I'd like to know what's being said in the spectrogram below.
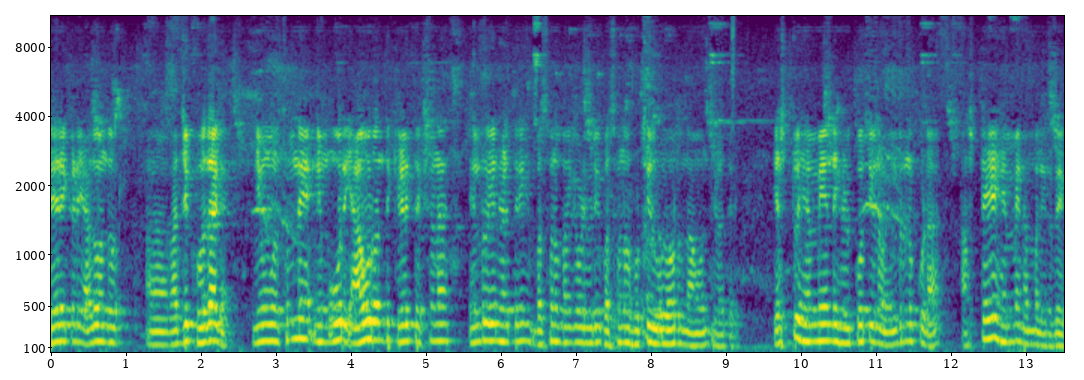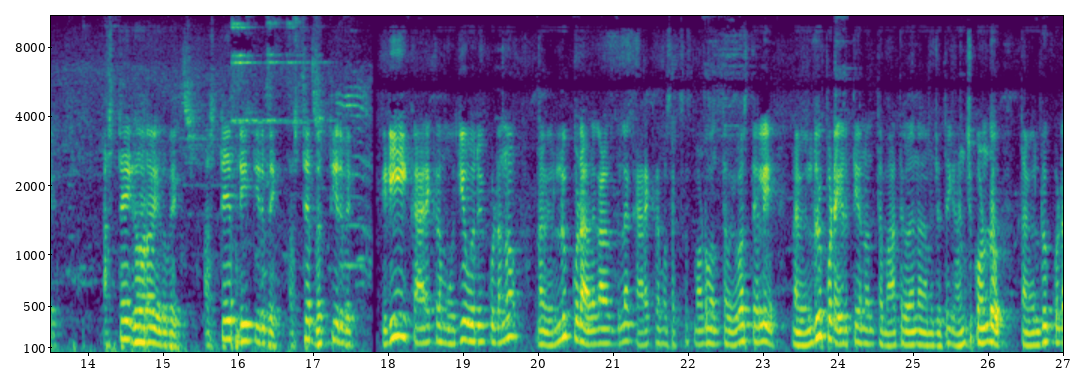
ಬೇರೆ ಕಡೆ ಯಾವುದೋ ಒಂದು ರಾಜ್ಯಕ್ಕೆ ಹೋದಾಗ, ನೀವು ಸುಮ್ಮನೆ ನಿಮ್ಮ ಊರು ಯಾವ ಊರು ಅಂತ ಕೇಳಿದ ತಕ್ಷಣ ಎಲ್ಲರೂ ಏನು ಹೇಳ್ತೀರಿ? ಬಸವನ ಬಾಗೇವಾಡಿ ಬಸವನ ಹುಟ್ಟಿದ ಊರವರು ನಾವು ಅಂತ ಹೇಳ್ತೀರಿ. ಎಷ್ಟು ಹೆಮ್ಮೆಯಿಂದ ಹೇಳ್ಕೋತೀವಿ ನಾವು ಎಲ್ಲರೂ ಕೂಡ ಅಷ್ಟೇ ಹೆಮ್ಮೆ ನಮ್ಮಲ್ಲಿ ಇರಬೇಕು ಅಷ್ಟೇ ಗೌರವ ಇರಬೇಕು. ಅಷ್ಟೇ ಪ್ರೀತಿ ಇರಬೇಕು. ಅಷ್ಟೇ ಭಕ್ತಿ ಇರಬೇಕು. ಇಡೀ ಕಾರ್ಯಕ್ರಮ ಮುಗಿಯುವವರೆಗೂ ಕೂಡ ನಾವೆಲ್ಲರೂ ಕೂಡ ಅಳಗಾಡೋದಿಲ್ಲ ಕಾರ್ಯಕ್ರಮ ಸಕ್ಸಸ್ ಮಾಡುವಂಥ ವ್ಯವಸ್ಥೆಯಲ್ಲಿ ನಾವೆಲ್ಲರೂ ಕೂಡ ಇರ್ತೀವಿ ಅನ್ನೋಂಥ ಮಾತುಗಳನ್ನು ನಮ್ಮ ಜೊತೆಗೆ ಹಂಚಿಕೊಂಡು ತಾವೆಲ್ಲರೂ ಕೂಡ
